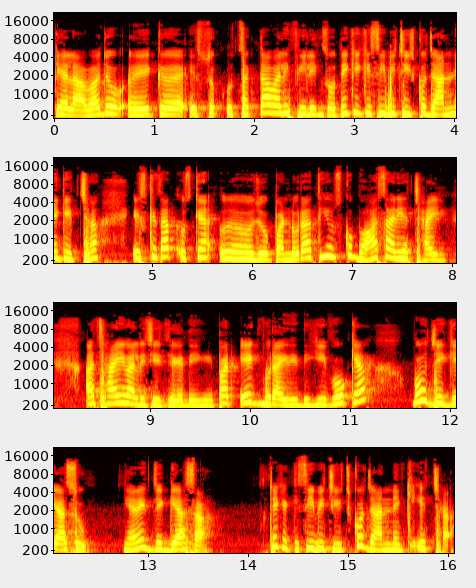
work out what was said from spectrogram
के अलावा जो एक उत्सुकता वाली फीलिंग्स होती कि किसी भी चीज़ को जानने की इच्छा, इसके साथ उसके जो पंडोरा थी, उसको बहुत सारी अच्छाई अच्छाई वाली चीज़ें दी गई। पर एक बुराई दी गई, वो क्या? वो जिज्ञासु, यानी जिज्ञासा, ठीक है? किसी भी चीज़ को जानने की इच्छा।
